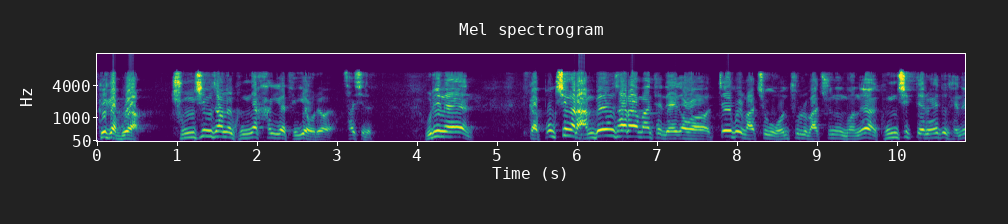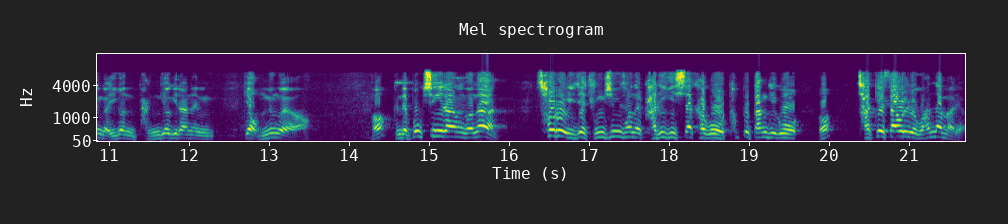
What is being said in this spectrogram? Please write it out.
그러니까 뭐야? 중심선을 공략하기가 되게 어려워요, 사실은. 우리는 그러니까 복싱을 안 배운 사람한테 내가 어, 잽을 맞추고 원투를 맞추는 거는 공식대로 해도 되는 거야. 이건 반격이라는 게 없는 거예요. 어? 근데 복싱이라는 거는 서로 이제 중심선을 가리기 시작하고 턱도 당기고 어? 작게 싸우려고 한단 말이야.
